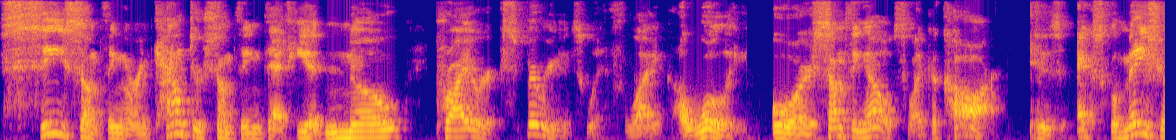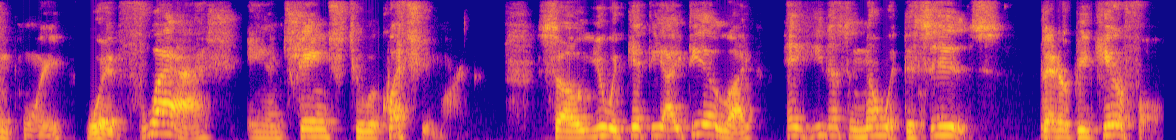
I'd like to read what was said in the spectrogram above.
see something or encounter something that he had no prior experience with, like a Woolie or something else like a car, his exclamation point would flash and change to a question mark. So you would get the idea like, hey, he doesn't know what this is. Better be careful.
